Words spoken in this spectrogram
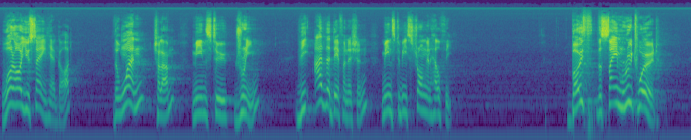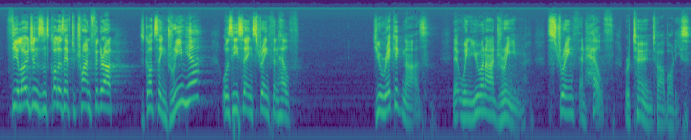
What are you saying here, God? The one, chalam, means to dream. The other definition means to be strong and healthy. Both the same root word. Theologians and scholars have to try and figure out is God saying dream here or is he saying strength and health? Do you recognize that when you and I dream, strength and health return to our bodies?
